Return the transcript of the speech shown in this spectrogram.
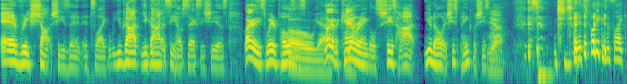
every shot she's in, it's like you got you gotta see how sexy she is. Look at these weird poses. Oh yeah. Look at the camera angles. She's hot. You know it. She's pink, but she's Yeah. hot. and it's funny because it's like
